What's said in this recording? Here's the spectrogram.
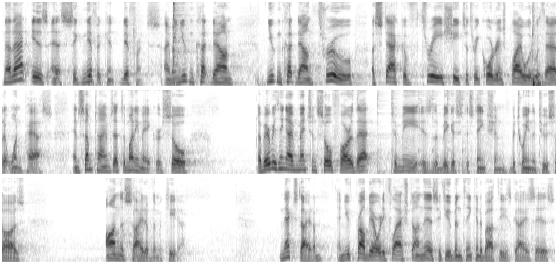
Now that is a significant difference. I mean, you can cut down, you can cut down through a stack of three sheets of three quarter inch plywood with that at one pass. And sometimes that's a moneymaker. So of everything I've mentioned so far, that to me is the biggest distinction between the two saws on the side of the Makita. Next item, and you've probably already flashed on this if you've been thinking about these guys, is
